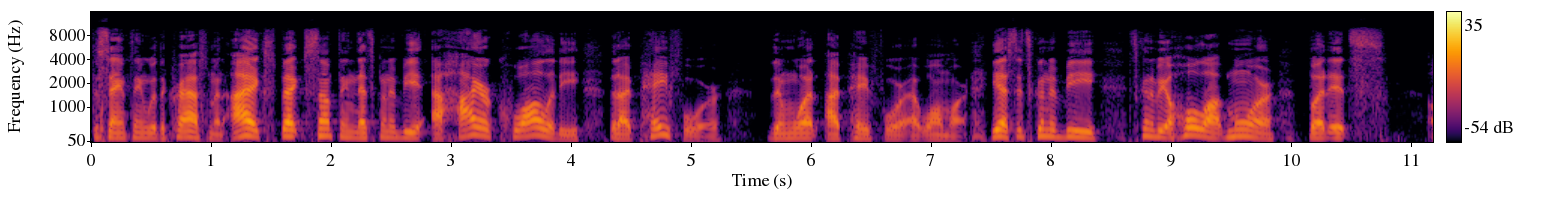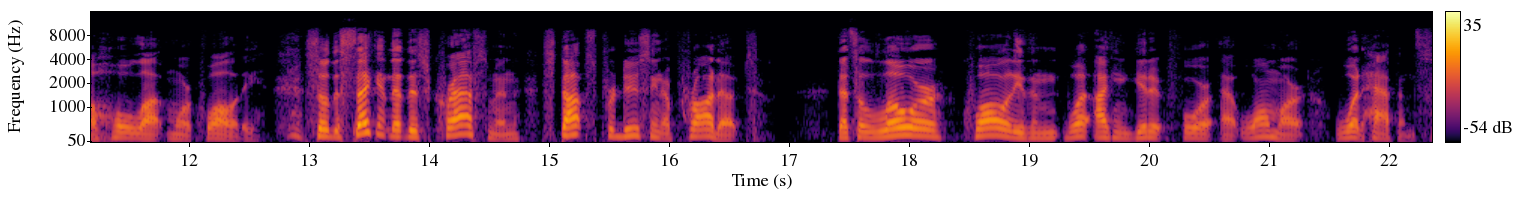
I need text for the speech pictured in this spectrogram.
The same thing with the craftsman. I expect something that's going to be a higher quality that I pay for than what I pay for at Walmart. Yes, it's going to be it's going to be a whole lot more, but it's a whole lot more quality. So the second that this craftsman stops producing a product that's a lower quality than what I can get it for at Walmart, what happens?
